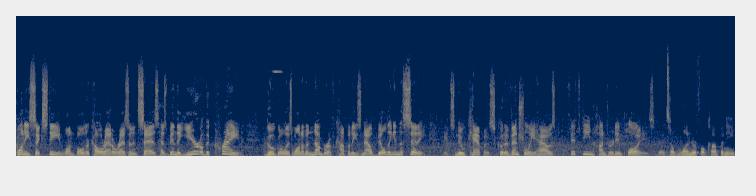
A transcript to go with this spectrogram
2016, one Boulder, Colorado resident says, has been the year of the crane. Google is one of a number of companies now building in the city. Its new campus could eventually house 1,500 employees. It's a wonderful company.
